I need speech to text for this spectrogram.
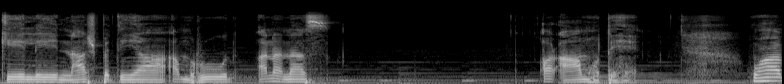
کیلے، ناشپتیاں، امرود انانس اور آم ہوتے ہیں۔ وہاں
